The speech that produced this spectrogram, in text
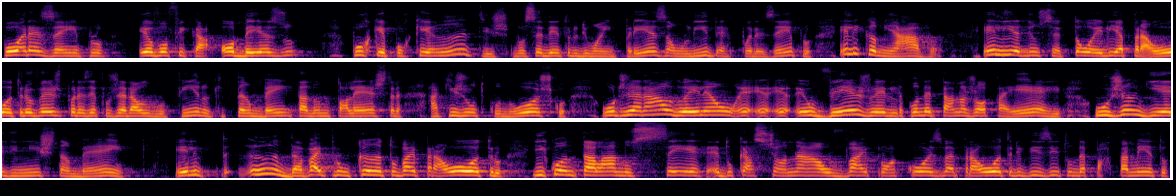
por exemplo, eu vou ficar obeso. Por quê? Porque antes, você dentro de uma empresa, um líder, por exemplo, ele caminhava. Ele ia de um setor, ele ia para outro. Eu vejo, por exemplo, o Geraldo Rufino, que também está dando palestra aqui junto conosco. O Geraldo, ele é um, eu, eu, vejo ele quando ele está na JR. O Janguier Diniz também. Ele anda, vai para um canto, vai para outro, e quando está lá no ser educacional, vai para uma coisa, vai para outra e visita um departamento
